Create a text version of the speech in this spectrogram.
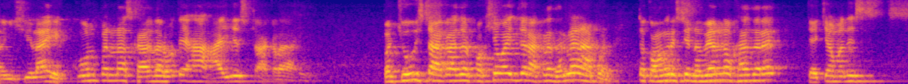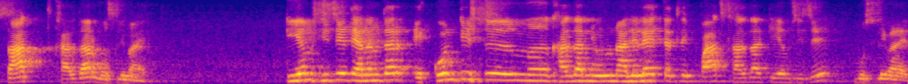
ऐंशीला एकोणपन्नास खासदार होते हा हायेस्ट आकडा आहे. पण चोवीसचा आकडा जर पक्षवाईज जर आकडा धरला ना आपण तर काँग्रेसचे नव्याण्णव खासदार आहेत त्याच्यामध्ये सात खासदार मुस्लिम आहेत. टीएमसीचे त्यानंतर एकोणतीस खासदार निवडून आलेले आहेत त्यातले पाच खासदार टीएमसीचे मुस्लिम आहेत.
